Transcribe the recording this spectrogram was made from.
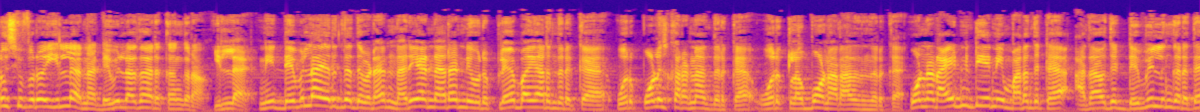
லூசிஃபரோ இல்ல நான் டெவிலா தான் இருக்கங்கிறான். இல்ல நீ டெவிலா இருந்ததை விட நிறைய நேரம் நீ ஒரு பிளே பாயா இருந்திருக்க ஒரு போலீஸ்காரனா இருந்திருக்க ஒரு கிளப் ஓனரா இருந்திருக்க. உன்னோட ஐடென்டிட்டியை நீ மறந்துட்ட அதாவது டெவிலுங்கிறத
